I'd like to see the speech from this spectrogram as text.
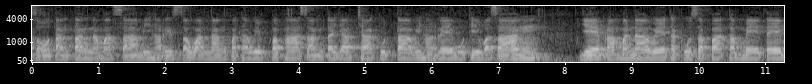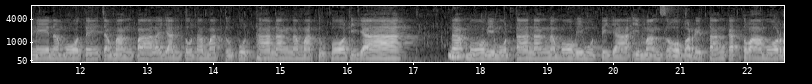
โสตังตังนมัสสามิหริสวรรณังปทวิปปภาสังตยัชชาคุตตาวิหเรมุทิวสัง เยปรัมนาเวทคุสปะธรรมเมเตเมนะโมเตจะมังปาลยันตุนมัตตุพุทธานังนมัตตุโพธิยานะโมวิมุตตานังนะโมวิมุตติยาอิมังโสปริตังกัตวาโมโร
